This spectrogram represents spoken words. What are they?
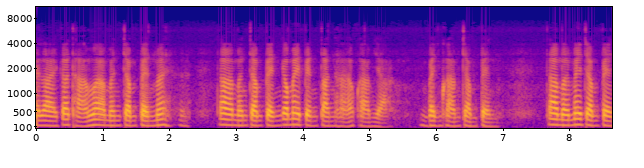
อะไรก็ถามว่ามันจำเป็นไหมถ้ามันจำเป็นก็ไม่เป็นตัณหาความอยาก เป็นความจำเป็น ถ้ามันไม่จำเป็น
